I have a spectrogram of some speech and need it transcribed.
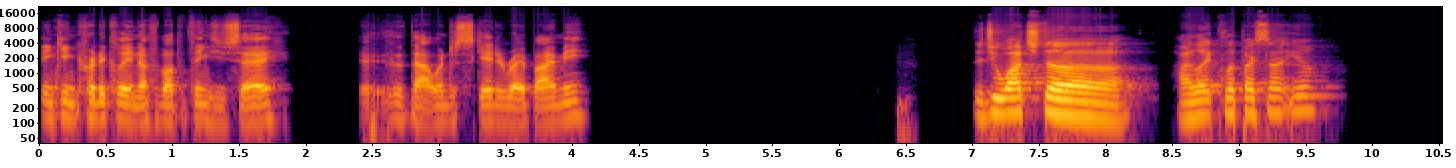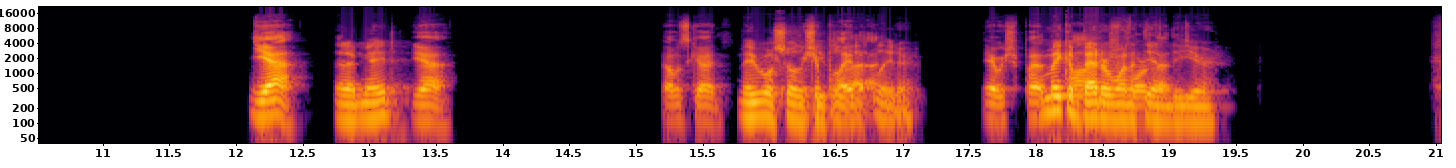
thinking critically enough about the things you say. uh, That that one just skated right by me. Did you watch the highlight clip I sent you Yeah, that I made? yeah. That was good. Maybe we'll show We the people play that, that. later. Yeah, we should play. We'll make a better one at the end of the year.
